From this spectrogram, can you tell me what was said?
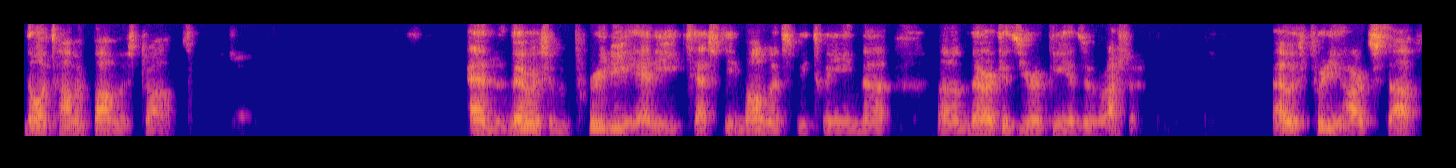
no atomic bomb was dropped. And there were some pretty heady, testy moments between uh, uh, Americans, Europeans, and Russia. That was pretty hard stuff.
